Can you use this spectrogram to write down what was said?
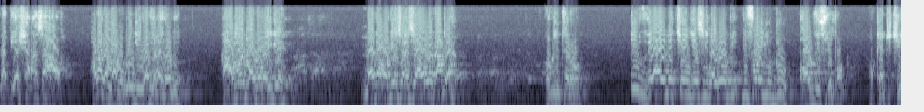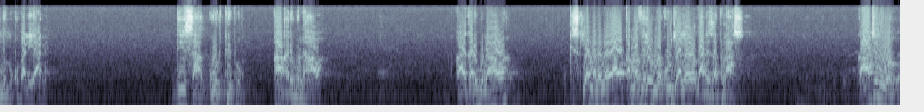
na biashara zao. Hawana mambo mingi wa Nairobi. Kamwe maundu maingi. Menda kwa biashara ciao wekatea. Kugitirwo. If there are any changes in Nairobi before you do call these people. Mketi chini mkubaliane. These are good people. Kaa karibu na hawa. Kaa karibu na hawa. Ukisikia maneno yao kama vile umekuja leo that is a plus. kaati huo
